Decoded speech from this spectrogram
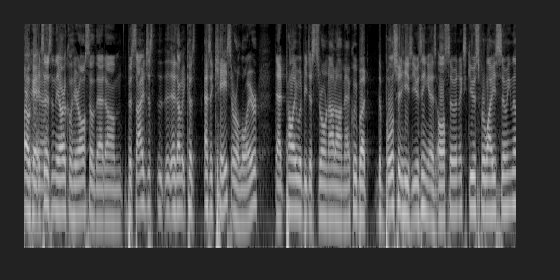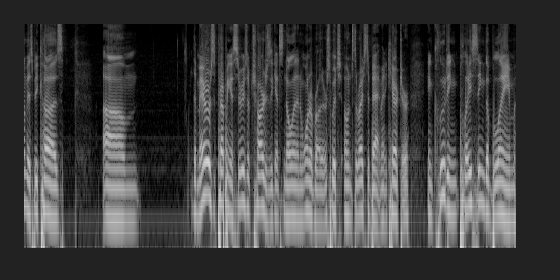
Okay, Yeah. it says in the article here also that um, besides just because as a case or a lawyer, that probably would be just thrown out automatically. But the bullshit he's using is also an excuse for why he's suing them is because um, the mayor is prepping a series of charges against Nolan and Warner Brothers, which owns the rights to Batman character, including placing the blame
